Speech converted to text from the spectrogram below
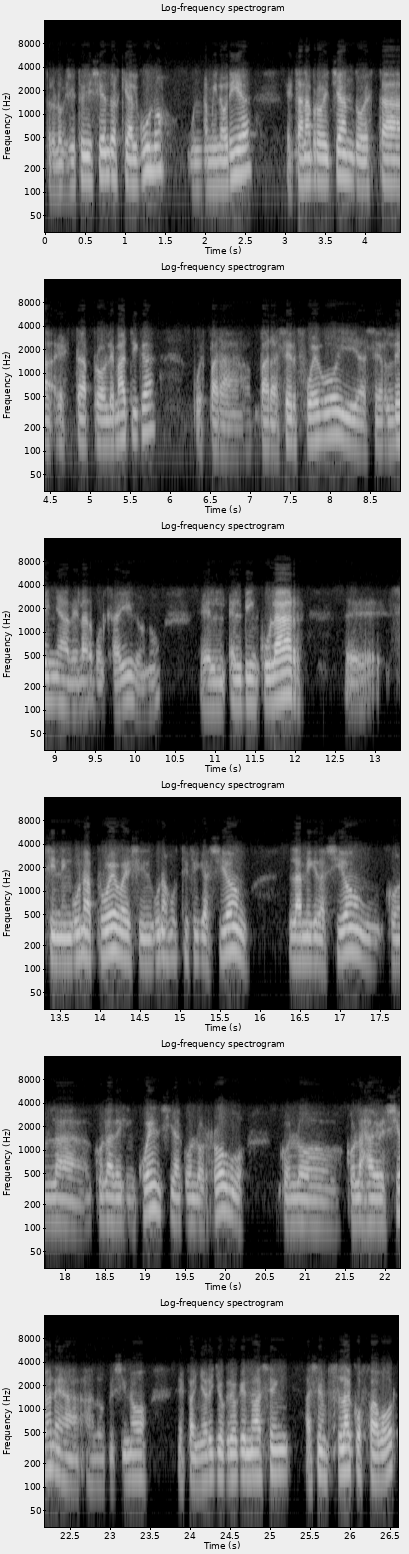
pero lo que sí estoy diciendo es que algunos, una minoría, están aprovechando esta, esta problemática pues para, para hacer fuego y hacer leña del árbol caído, ¿no? El, vincular eh, sin ninguna prueba y sin ninguna justificación la migración con la, con la delincuencia, con los robos, con, los, con las agresiones a, los vecinos españoles, yo creo que no hacen, hacen flaco favor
